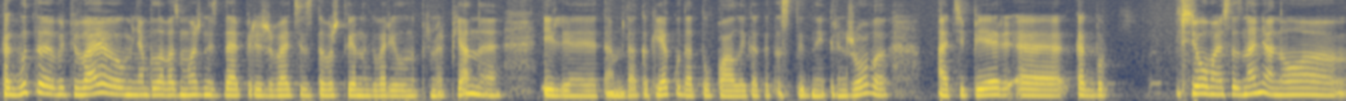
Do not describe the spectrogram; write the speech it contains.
как будто выпиваю, у меня была возможность, да, переживать из-за того, что я наговорила, например, пьяная, или там, да, как я куда-то упала, и как это стыдно и кринжово. А теперь э, как бы все мое сознание, оно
